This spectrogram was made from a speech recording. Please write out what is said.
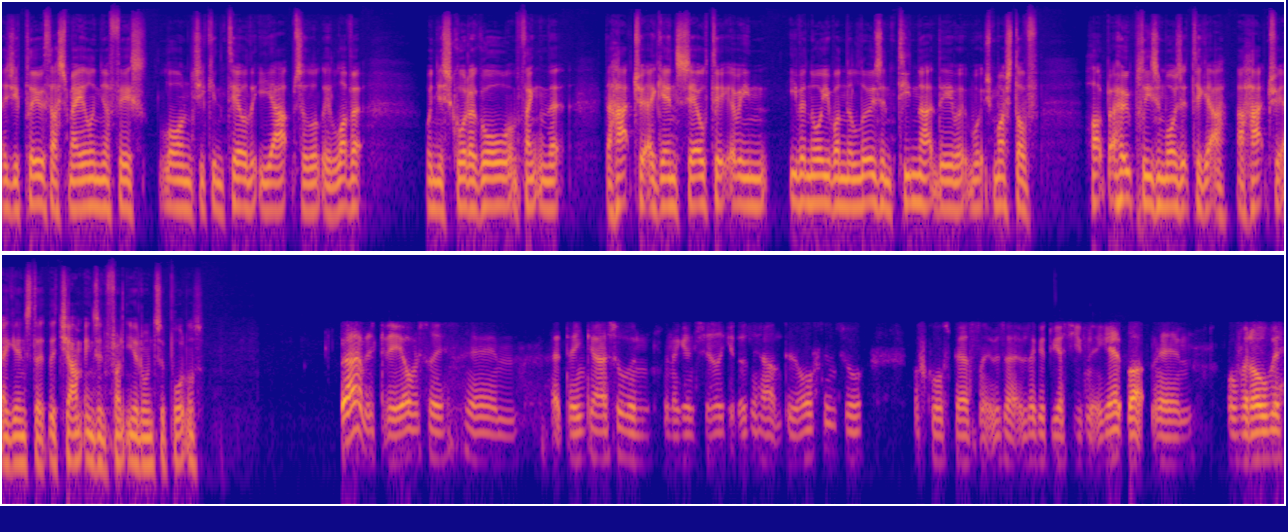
as you play with a smile on your face, Lawrence, you can tell that you absolutely love it when you score a goal. I'm thinking that the hat trick against Celtic, I mean, even though you won the losing team that day, which must have hurt. But how pleasing was it to get a, a hat trick against the, the champions in front of your own supporters? That was great, obviously. Um, at Tynecastle and, and against Celtic, it doesn't happen too often. So, of course, personally, it was a, it was a good achievement to get. But um, overall, we,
